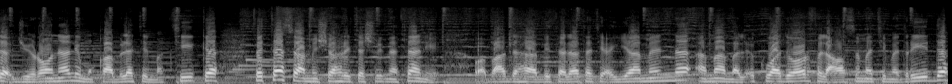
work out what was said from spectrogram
جيرونا لمقابلة المكسيك في التاسع من شهر تشرين الثاني. وبعدها بثلاثة أيام أمام الإكوادور في العاصمة مدريد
